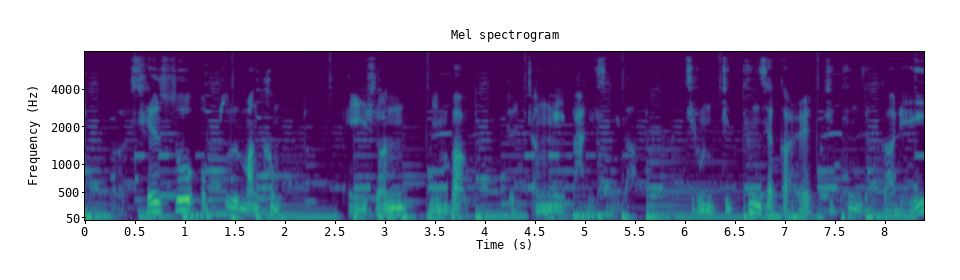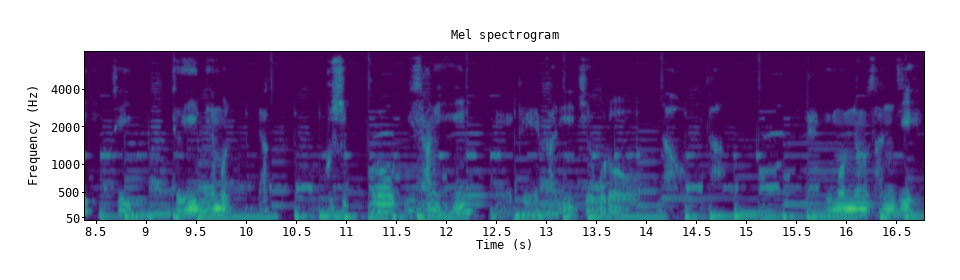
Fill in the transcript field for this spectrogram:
어, 셀수 없을 만큼 펜션, 민박, 별장이 많이 있습니다. 지금 짙은 색깔, 짙은 색깔이 저희, 저희 매물 약 90% 이상이 계획관리 지역으로 나옵니다. 임업용 산지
